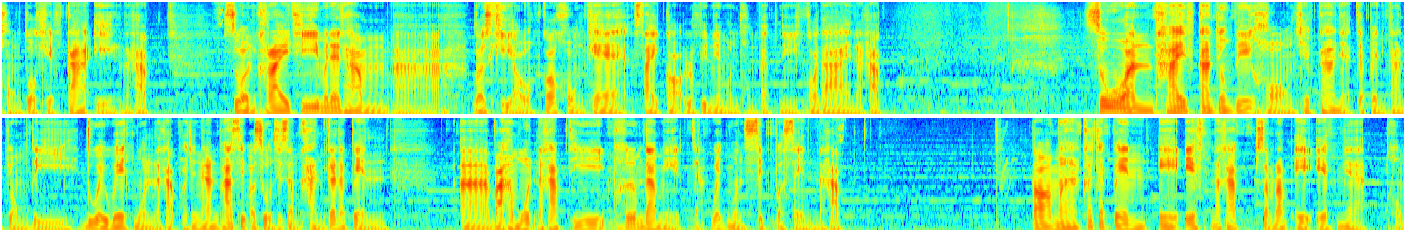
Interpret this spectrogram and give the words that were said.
ของตัวเคฟก้าเองนะครับส่วนใครที่ไม่ได้ทำอ่าเบิร์สเขียวก็คงแค่ใส่เกาะลูฟินเนียเหมือนผมแบบนี้ก็ได้นะครับ ส่วนไทป์การโจมตีของเคฟก้าเนี่ยจะเป็นการโจมตีด้วยเวทมนต์นะครับ เพราะฉะนั้นพาสซีฟอสูรที่สำคัญก็จะเป็น บาฮามุดนะครับที่เพิ่มดาเมจจากเวทมนต์ 10%นะครับ ต่อมาก็จะเป็น AF นะครับสำหรับ AF เนี่ยผม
